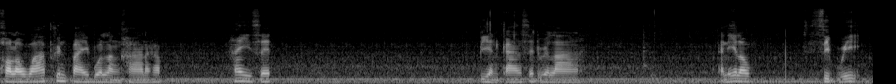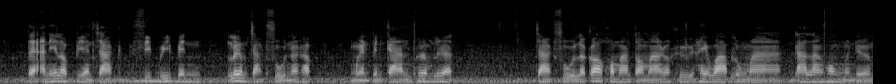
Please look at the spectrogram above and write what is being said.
พอเราวาร์ปขึ้นไปบนหลังคานะครับ ให้เซตเปลี่ยนการเซตเวลา อันนี้เรา 10 วิ แต่อันนี้เราเปลี่ยนจาก 10 วิเป็นเริ่มจากศูนย์นะครับ เหมือนเป็นการเพิ่มเลือดจากศูนย์แล้วก็คอมมานด์ต่อมาก็คือให้วาร์ปลงมาด้านล่างห้องเหมือนเดิม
